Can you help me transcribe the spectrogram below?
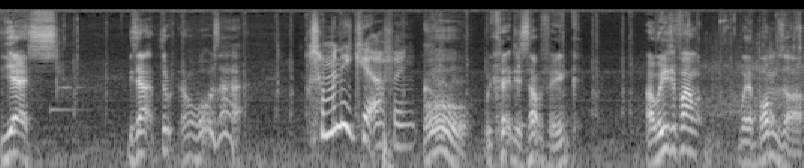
Yes. Is that th- oh, what was that? Some mini kit, I think. Oh, we collected something. Oh, we need to find where the bombs are.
